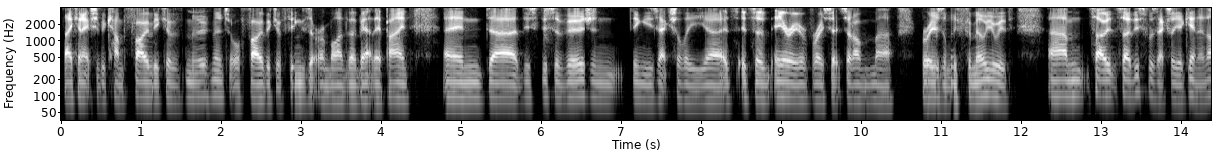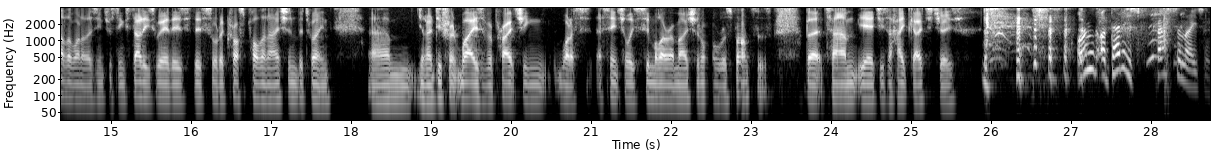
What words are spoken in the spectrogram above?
they can actually become phobic of movement or phobic of things that remind them about their pain. And uh, this this aversion thing is actually uh, it's it's an area of research that I'm uh, reasonably familiar with. Um, so so this was actually again another one of those interesting studies where there's there's sort of cross pollination between um, you know different ways of approaching what are essentially similar emotional responses. But um, yeah, geez, I hate goat's cheese. I'm, uh, that is fascinating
